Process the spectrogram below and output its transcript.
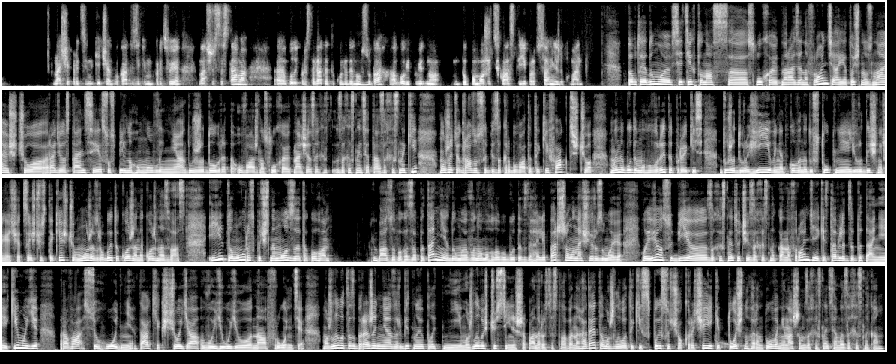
Наші працівники чи адвокати, з якими працює наша система, будуть представляти таку людину в судах або відповідно допоможуть скласти її процесуальні документи. Тобто, я думаю, всі ті, хто нас е, слухають наразі на фронті, а я точно знаю, що радіостанції суспільного мовлення дуже добре та уважно слухають наші захисниці та захисники, можуть одразу собі закарбувати такий факт, що ми не будемо говорити про якісь дуже дорогі, винятково недоступні юридичні речі. Це щось таке, що може зробити кожен і кожна з вас. І тому розпочнемо з такого базового запитання. Я думаю, воно могло би бути взагалі першим у нашій розмові. Уявімо собі е, захисницю чи захисника на фронті, які ставлять запитання, які мої права сьогодні, так якщо я воюю на фронті. Можливо, це збереження заробітної платні, можливо, щось інше. Пане Ростиславе, нагадайте, можливо, такий списочок речей, які точно гарантовані нашим захисницям і захисникам.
